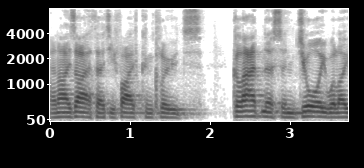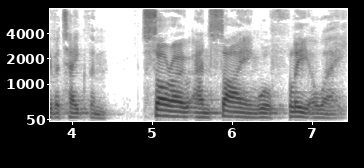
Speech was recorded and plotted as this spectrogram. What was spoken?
And Isaiah 35 concludes gladness and joy will overtake them, sorrow and sighing will flee away.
